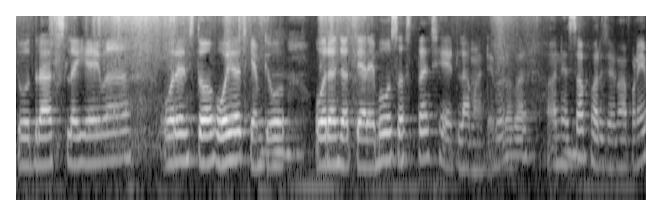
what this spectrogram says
તો દ્રાક્ષ લઈ આવ્યા. ઓરેન્જ તો હોય જ, કેમ કે ઓરેન્જ અત્યારે બહુ સસ્તા છે એટલા માટે, બરાબર? અને સફરજન, આપણે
